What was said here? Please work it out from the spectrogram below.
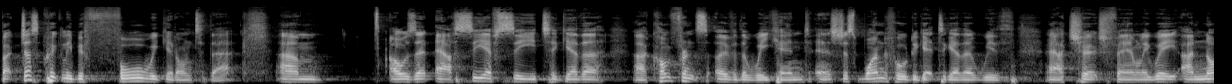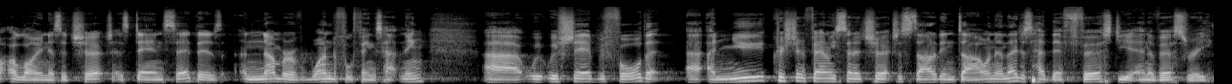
But just quickly before we get on to that, um, I was at our CFC Together uh, conference over the weekend, and it's just wonderful to get together with our church family. We are not alone as a church, as Dan said. There's a number of wonderful things happening. Uh, we, have shared before that uh, a new Christian Family Centre church has started in Darwin, and they just had their first year anniversary,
